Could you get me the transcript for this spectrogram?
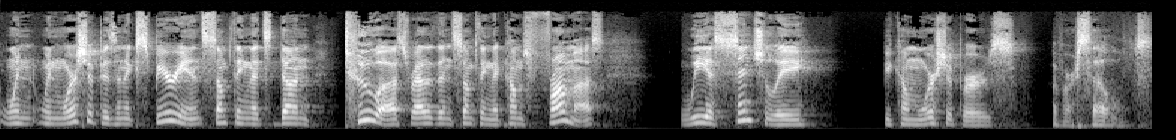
when when worship is an experience, something that's done to us rather than something that comes from us, we essentially become worshipers of ourselves.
